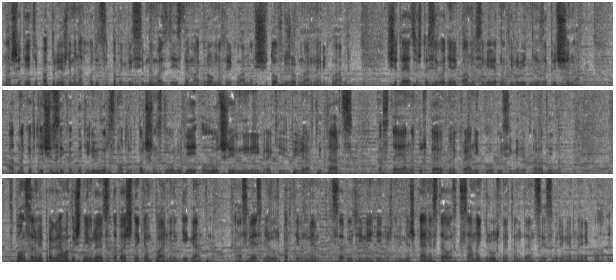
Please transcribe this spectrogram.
Наши дети по-прежнему находятся под агрессивным воздействием огромных рекламных щитов и журнальной рекламы. Считается, что сегодня реклама сигарет на телевидении запрещена. Однако в те часы, когда телевизор смотрит большинство людей, лучшие в мире игроки в бильярд и дартс постоянно пускают на экране клубы сигаретного дыма. Спонсорами программ обычно являются табачные компании, гиганты а связь между спортивными событиями и денежными мешками стала самой грустной тенденцией современной рекламы.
